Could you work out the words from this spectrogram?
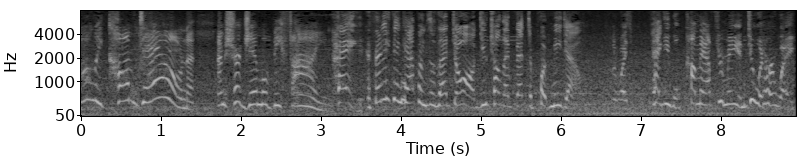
Molly, calm down. I'm sure Jim will be fine. Hey, if anything happens to that dog, you tell that vet to put me down. Otherwise, Peggy will come after me and do it her way.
